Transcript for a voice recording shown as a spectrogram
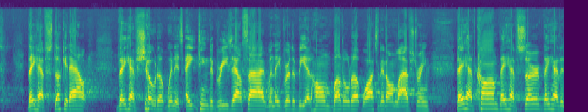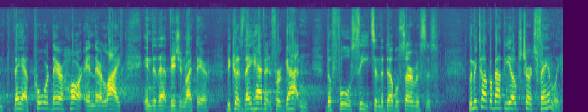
They have stuck it out. They have showed up when it's 18 degrees outside, when they'd rather be at home bundled up watching it on live stream. They have come, they have served, they have, they have poured their heart and their life into that vision right there because they haven't forgotten the full seats and the double services. Let me talk about the Oaks Church family.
